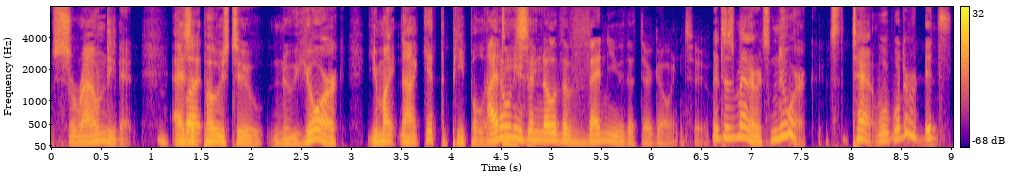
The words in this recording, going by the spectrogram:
surrounding it, as But- opposed to New York. You might not get the people. In I don't DC. even know the venue that they're going to. It doesn't matter. It's Newark. It's the town. Whatever. It's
